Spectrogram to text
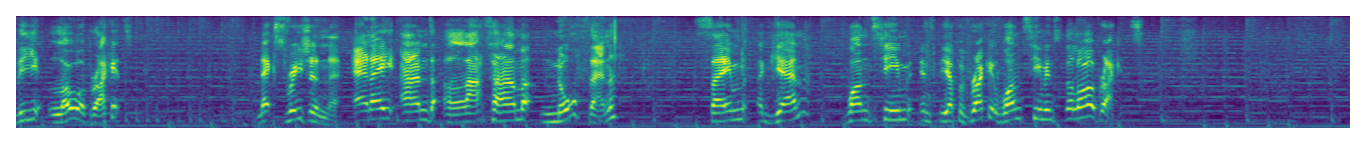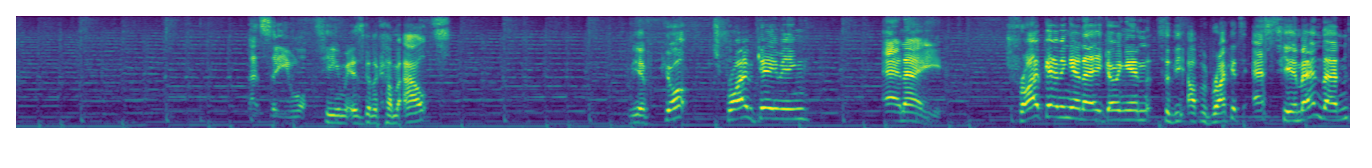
the lower bracket. Next region, NA and LATAM North then. Same again one team into the upper bracket, one team into the lower brackets. Let's see what team is going to come out. We have got Tribe Gaming NA. Tribe Gaming NA going in to the upper brackets. STMN then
